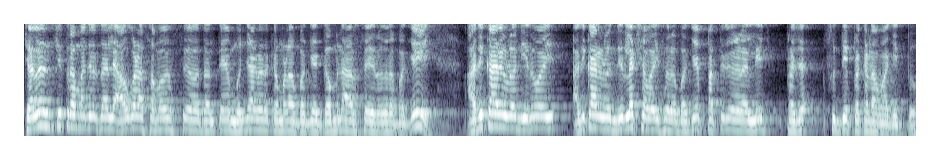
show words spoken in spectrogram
ಚಲನಚಿತ್ರ ಮಂದಿರದಲ್ಲಿ ಅವುಗಳ ಸಮಸ್ಯೆಯಾದಂತೆ ಮುಂಜಾಗ್ರತಾ ಕ್ರಮಗಳ ಬಗ್ಗೆ ಗಮನ ಹರಿಸದೇ ಇರುವುದರ ಬಗ್ಗೆ ಅಧಿಕಾರಿಗಳು ನಿರ್ವಹಿ, ಅಧಿಕಾರಿಗಳು ನಿರ್ಲಕ್ಷ್ಯ ವಹಿಸಿರುವ ಬಗ್ಗೆ ಪತ್ರಿಕೆಗಳಲ್ಲಿ ಪ್ರಜ, ಸುದ್ದಿ ಪ್ರಕಟವಾಗಿತ್ತು.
